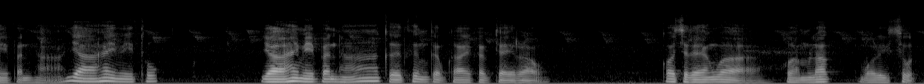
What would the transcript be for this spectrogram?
มีปัญหา อย่าให้มีทุกข์ อย่าให้มีปัญหาเกิดขึ้นกับกายกับใจเรา ก็แสดงว่าความรักบริสุทธิ์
